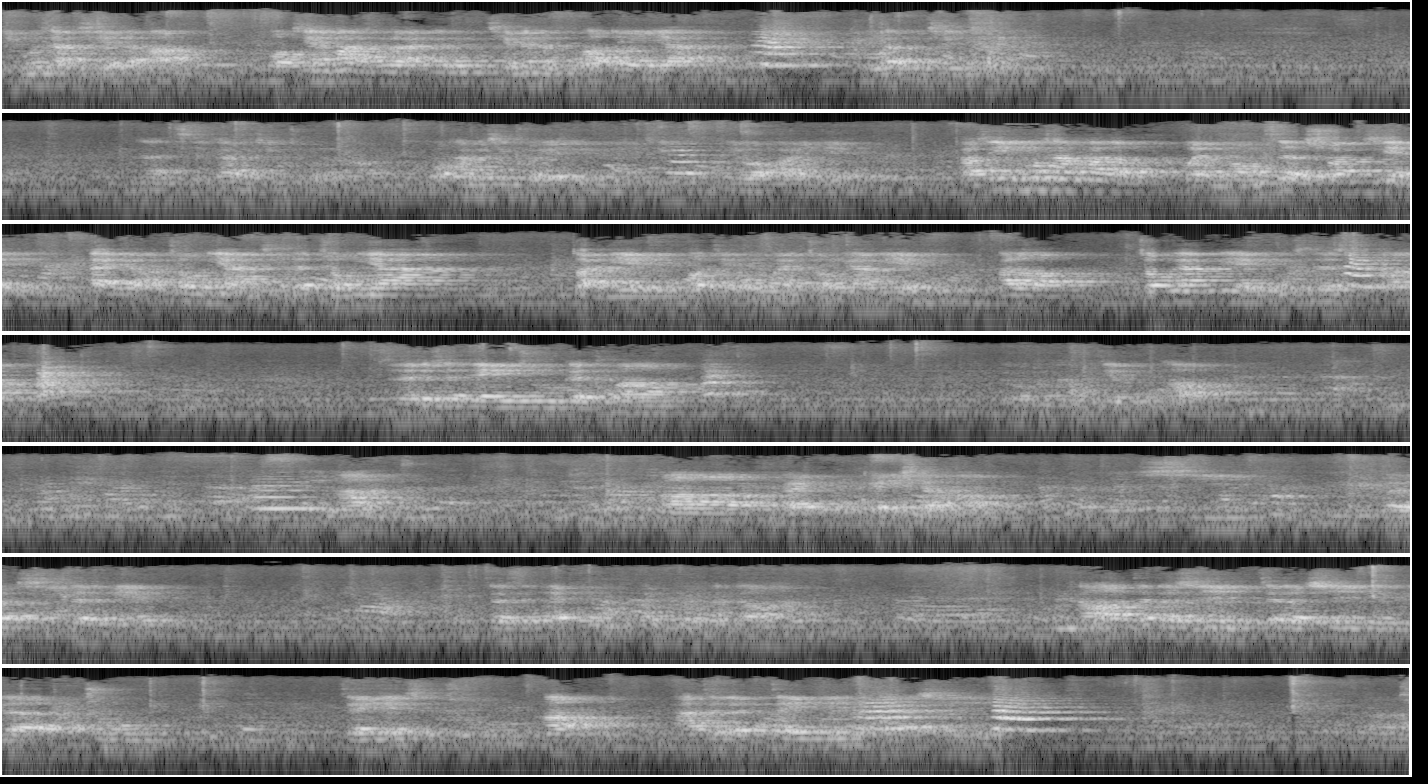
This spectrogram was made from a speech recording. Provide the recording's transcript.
题目上写的哈，我先画出来，跟前面的符号都一样，图很不清楚，那字看不清楚了哈，我看不清楚，也许你眼睛比我好一点。老师，荧幕上画的粉红色双线代表中央脊的中央断裂骨，或简称为中央裂骨。Hello，中央裂骨指的是什么？指的就是 A 柱跟什么？我们看不见符号。啊？哦，改改一下哈。C，呃，C 这边，这是 F，F 有看到吗？然后这个是这个是那个猪，这一点是猪啊，它这个这一点应该是呃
